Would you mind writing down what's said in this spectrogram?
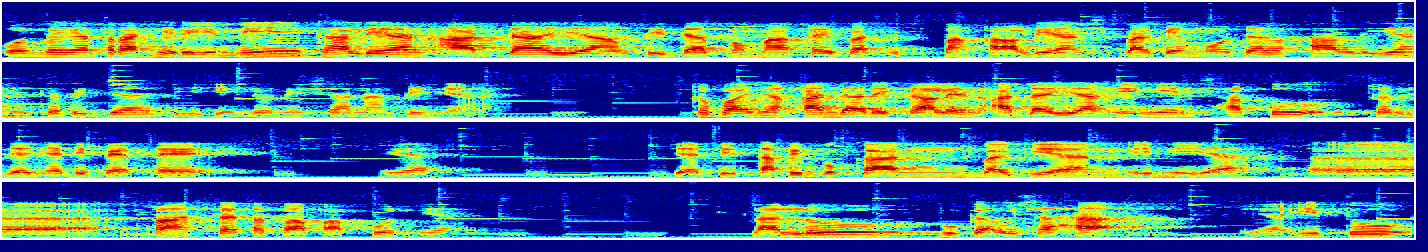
untuk yang terakhir ini kalian ada yang tidak memakai bahasa Jepang kalian sebagai modal kalian kerja di Indonesia nantinya. Kebanyakan dari kalian ada yang ingin satu kerjanya di PT ya. Jadi tapi bukan bagian ini ya eh, translate atau apa pun ya. Lalu buka usaha ya itu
